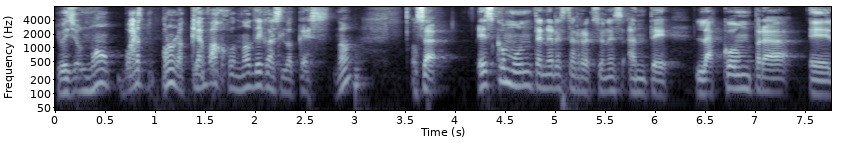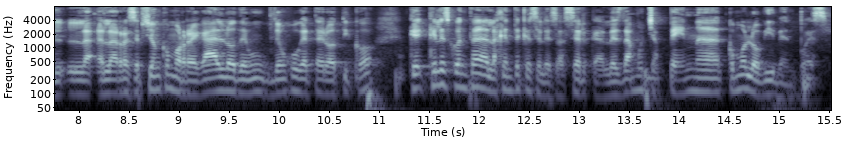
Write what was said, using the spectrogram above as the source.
yo decía, no, guarda, ponlo aquí abajo, no digas lo que es, ¿no? O sea, es común tener estas reacciones ante la compra, la, recepción como regalo de un, juguete erótico. ¿Qué, les cuenta a la gente que se les acerca? ¿Les da mucha pena? ¿Cómo lo viven, pues?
